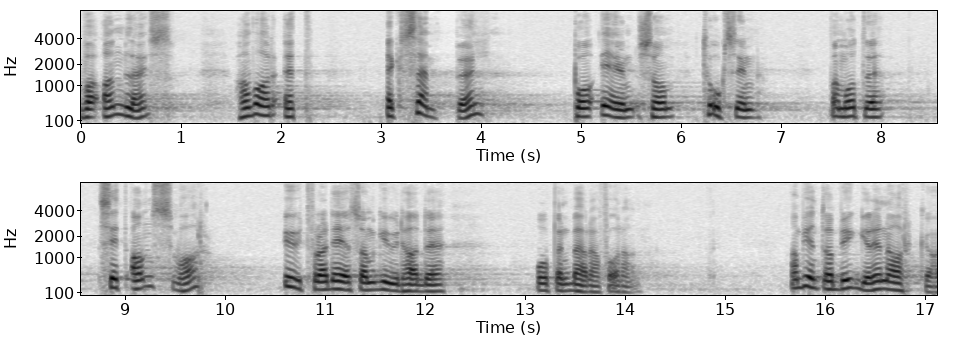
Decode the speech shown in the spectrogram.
var annerledes. Han var et eksempel på en som tok sin på en måte sitt ansvar ut fra det som Gud hadde åpenbæra for ham. Han begynte å bygge denne arka.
